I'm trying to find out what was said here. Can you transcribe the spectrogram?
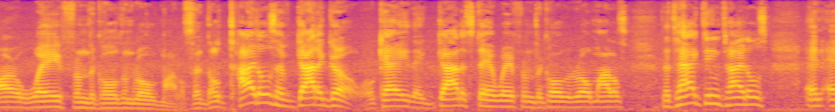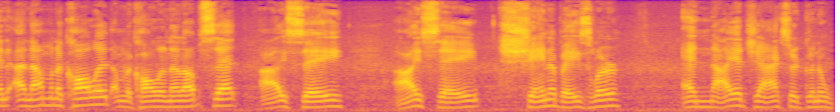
are away from the golden role models. So those titles have got to go, okay? They got to stay away from the golden role models. The tag team titles, and, and, and I'm going to call it, I'm going to call it an upset. I say, I say Shayna Baszler and Nia Jax are going to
